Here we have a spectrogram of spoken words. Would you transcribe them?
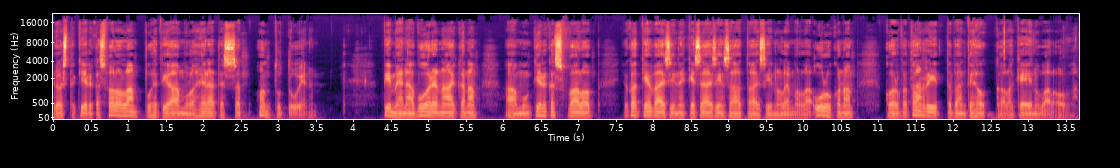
joista kirkas valolamppu heti aamulla herätessä on tutuin. Pimeänä vuoden aikana aamun kirkas valo, joka keväisin ja kesäisin saataisiin olemalla ulkona, korvataan riittävän tehokkaalla keinovalolla.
